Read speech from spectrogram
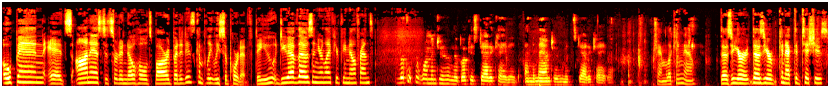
open, it's honest, it's sort of no holds barred, but it is completely supportive. Do you do you have those in your life? Your female friends? Look at the woman to whom the book is dedicated and the man to whom it's dedicated. Okay, I'm looking now. Those are your those are your connective tissues.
